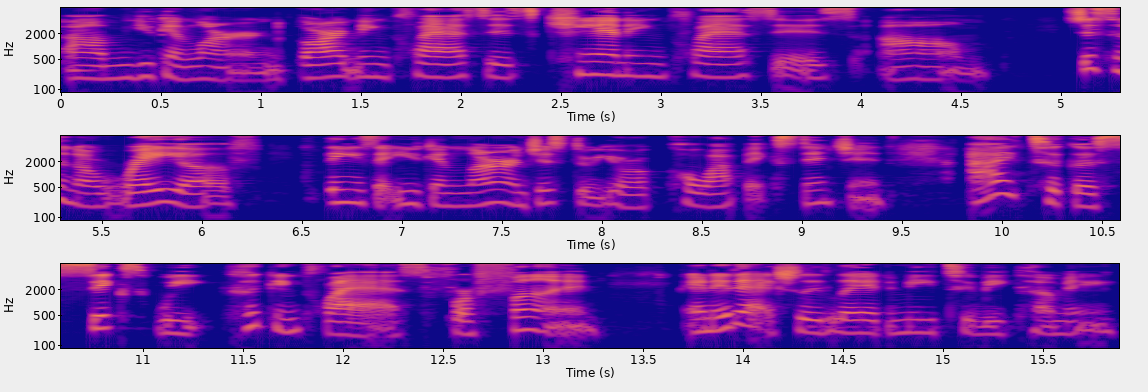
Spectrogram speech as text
Um, you can learn gardening classes, canning classes, um, just an array of things that you can learn just through your co op extension. I took a six week cooking class for fun, and it actually led me to becoming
